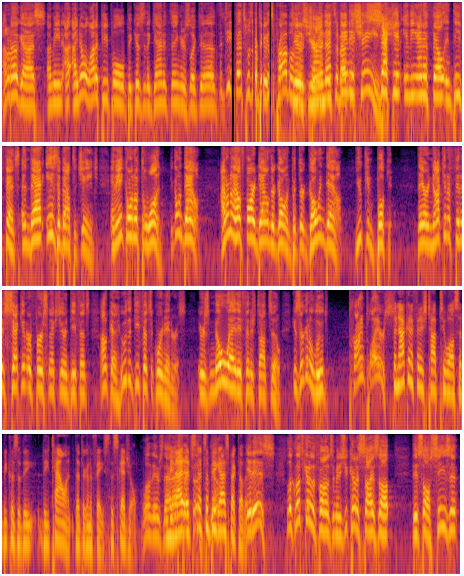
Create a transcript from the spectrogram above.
I don't know, guys. I mean, I, I know a lot of people because of the Gannon thing. There's like the defense was our biggest problem Dude, this year, John, and that's about to change. Second in the NFL in defense, and that is about to change. And they ain't going up to one; they're going down. I don't know how far down they're going, but they're going down. You can book it. They are not going to finish second or first next year in defense. I don't care who the defensive coordinator is. There's no way they finish top two because they're going to lose prime players. They're not going to finish top two also because of the the talent that they're going to face, the schedule. Well, there's that. I mean, that, that's too. that's a big Yeah. aspect of it. It is. Look, let's go to the phones. I mean, as you kind of size up this offseason,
